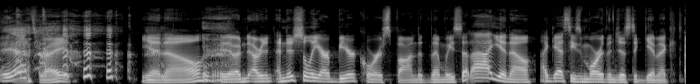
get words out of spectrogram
Yeah. That's right. you know, initially our beer correspondent, then we said, ah, you know, I guess he's more than just a gimmick.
